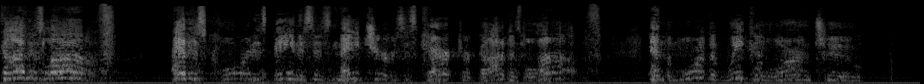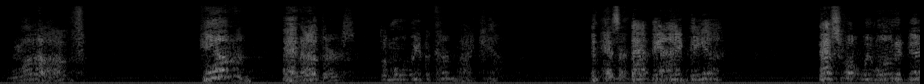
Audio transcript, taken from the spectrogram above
God is love. At his core, his being, is his nature, is his character. God is love. And the more that we can learn to love him and others, the more we become like him. And isn't that the idea? That's what we want to do.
